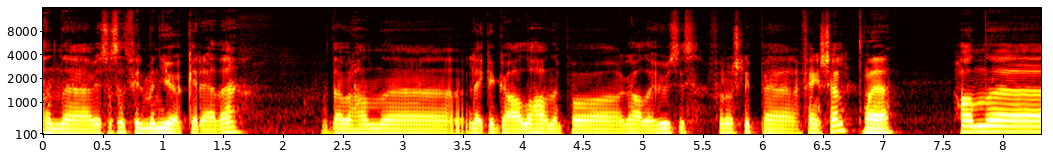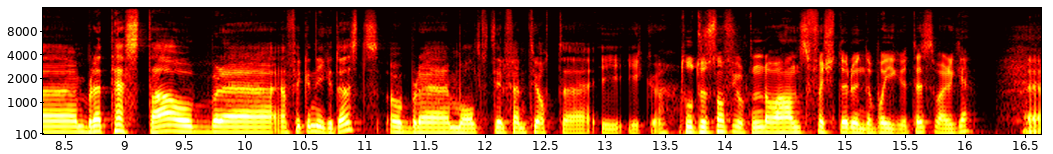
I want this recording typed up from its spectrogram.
Han, eh, hvis du har sett filmen 'Gjøkeredet', der hvor han eh, leker gal og havner på galehus for å slippe fengsel. Ja. Han eh, ble testa og ble, han fikk en IQ-test og ble målt til 58 i IQ. 2014 det var hans første runde på IQ-test, var det ikke? Ja.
